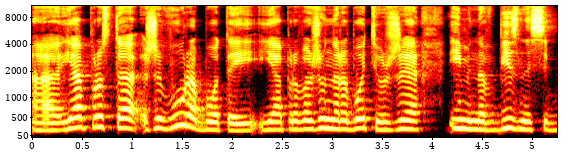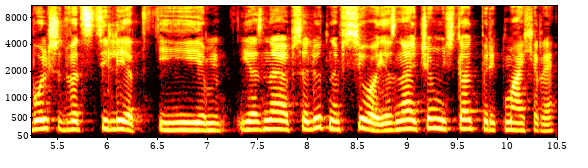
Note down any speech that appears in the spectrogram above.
А, я просто живу работой, я провожу на работе уже именно в бизнесе больше 20 лет, и я знаю абсолютно все. Я знаю, о чем мечтают парикмахеры,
